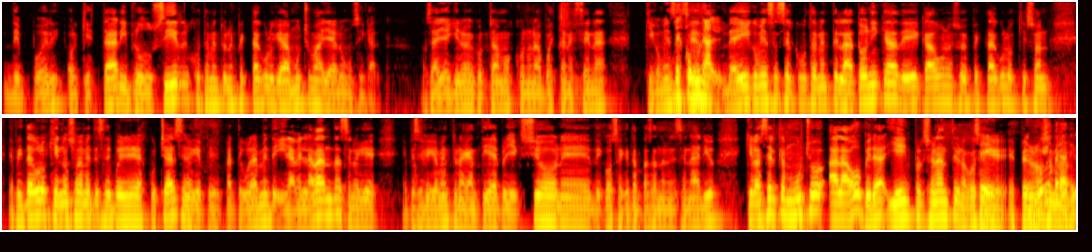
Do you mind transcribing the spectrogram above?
de poder orquestar y producir justamente un espectáculo que va mucho más allá de lo musical. O sea, y aquí nos encontramos con una puesta en escena que comienza a Descomunal. ser, de ahí comienza a ser justamente la tónica de cada uno de esos espectáculos que son espectáculos que no solamente se pueden ir a escuchar, sino que particularmente ir a ver la banda, sino que específicamente una cantidad de proyecciones, de cosas que están pasando en el escenario, que lo acercan mucho a la ópera y es impresionante, una cosa Sí, que espero es no se, me,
